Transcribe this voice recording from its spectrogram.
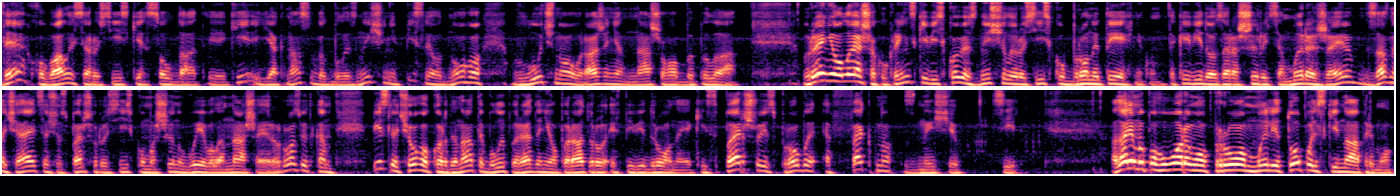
де ховалися російські солдати, які як наслідок були знищені після одного влучного ураження нашого БПЛА. В районі Олешок українські військові знищили російську бронетехніку. Таке відео зараз шириться мережею. Зазначається, що спершу російську машину виявила наша аеророзвідка, після чого координати були передані оператору fpv дрона, який з першої спроби ефектно знищив ціль. А далі ми поговоримо про Мелітопольський напрямок,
